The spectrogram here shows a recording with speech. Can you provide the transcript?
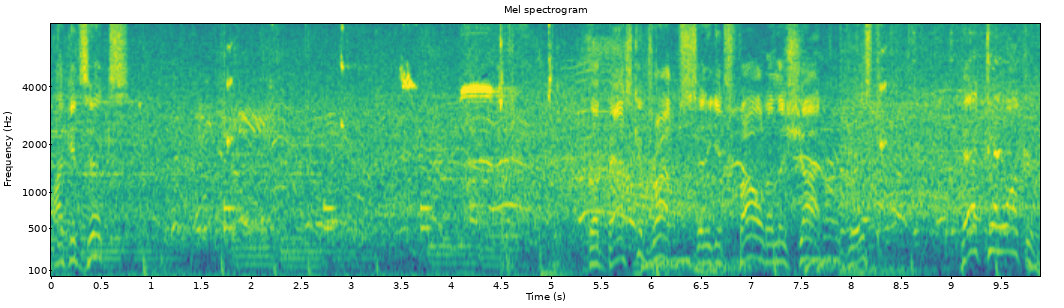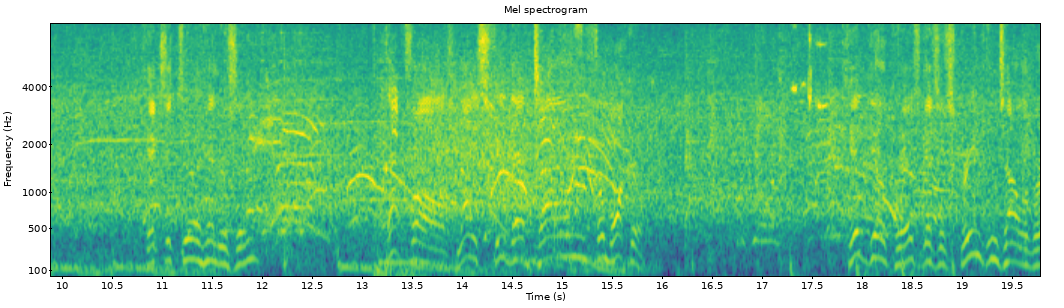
Lock at six. The basket drops, and he gets fouled on the shot. Wrist. Back to Walker. Kicks it to Henderson. That falls. Nice feed that time from Walker. Kidd-Gilchrist gets a screen from Tolliver.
